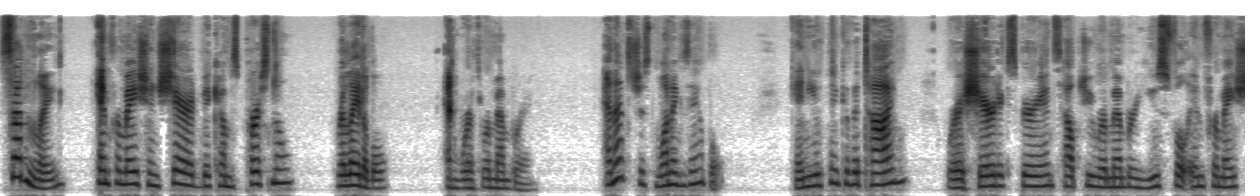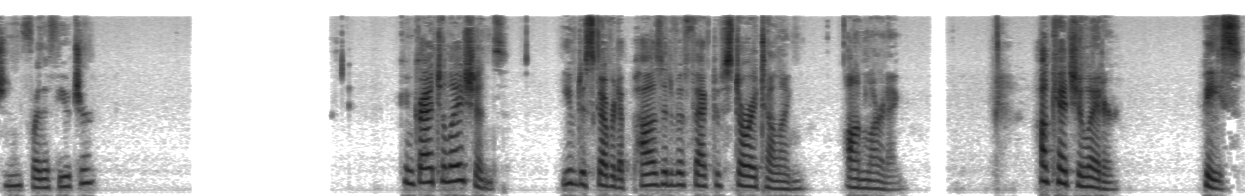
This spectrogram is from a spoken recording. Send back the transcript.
Suddenly, information shared becomes personal, relatable, and worth remembering. And that's just one example. Can you think of a time where a shared experience helped you remember useful information for the future? Congratulations! You've discovered a positive effect of storytelling on learning. I'll catch you later. Peace.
